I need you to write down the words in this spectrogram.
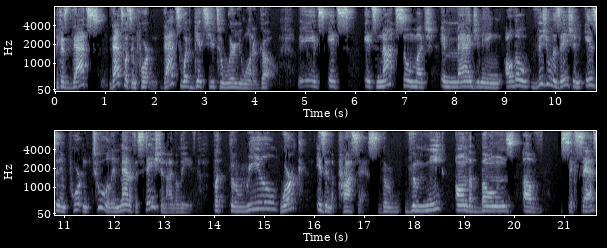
Because that's that's what's important. That's what gets you to where you want to go. It's it's it's not so much imagining, although visualization is an important tool in manifestation, I believe but the real work is in the process. The, the meat on the bones of success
